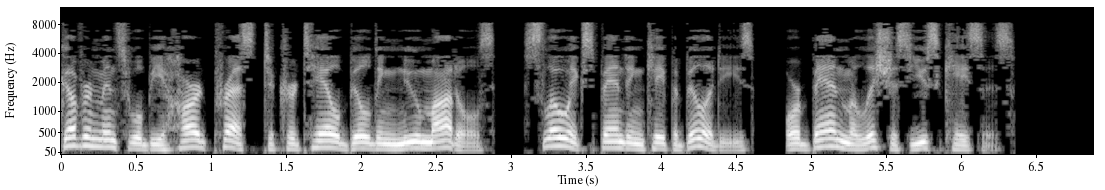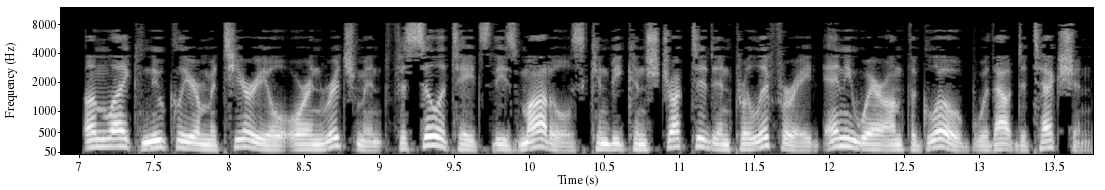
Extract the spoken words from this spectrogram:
Governments will be hard pressed to curtail building new models, slow expanding capabilities, or ban malicious use cases. Unlike nuclear material or enrichment facilitates these models can be constructed and proliferate anywhere on the globe without detection.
